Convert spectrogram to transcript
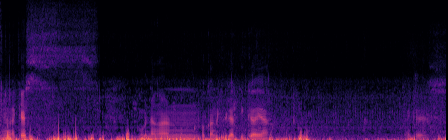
ini guys. Pemandangan Bakan Villa 3 ya. Oke guys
